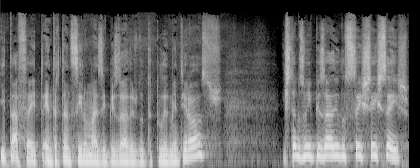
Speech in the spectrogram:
E está feito. Entretanto, saíram mais episódios do Tertulia de Mentirosos. E estamos num episódio do 666,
